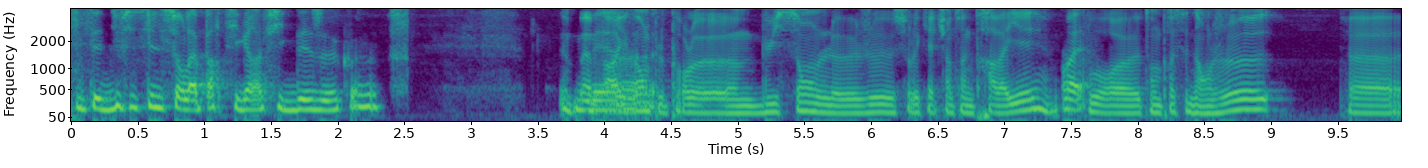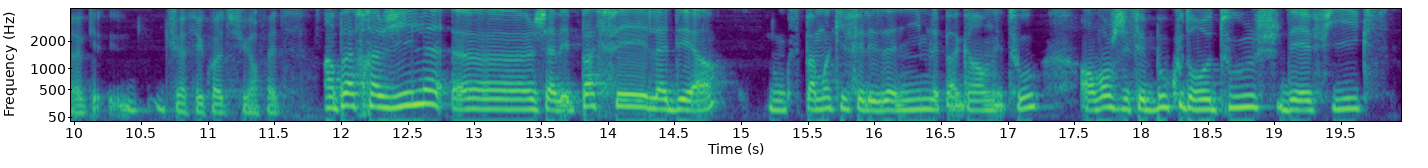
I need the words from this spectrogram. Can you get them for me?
tu t'es difficile sur la partie graphique des jeux, quoi. Bah, par euh, exemple, pour le Buisson, le jeu sur lequel tu es en train de travailler, pour euh, ton précédent jeu, euh, tu as fait quoi dessus en fait? Un pas fragile, j'avais pas fait la DA, donc c'est pas moi qui fais les animes, les backgrounds et tout. En revanche, j'ai fait beaucoup de retouches, des FX, euh,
